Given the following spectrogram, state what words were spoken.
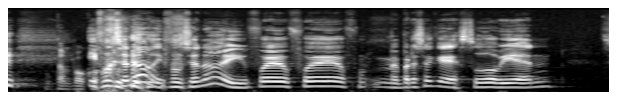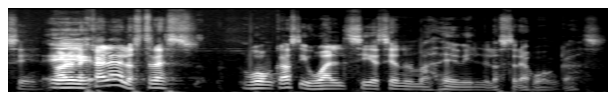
Tampoco. y funcionó, y funcionó, y fue, fue, fu- me parece que estuvo bien. Sí. Ahora, en la Eh, escala de los tres Wonkas, igual sigue siendo el más débil de los tres Wonkas.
